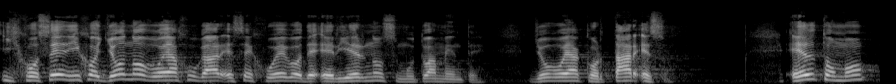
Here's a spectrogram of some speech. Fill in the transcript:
Y José dijo, yo no voy a jugar ese juego de herirnos mutuamente. Yo voy a cortar eso. Él tomó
